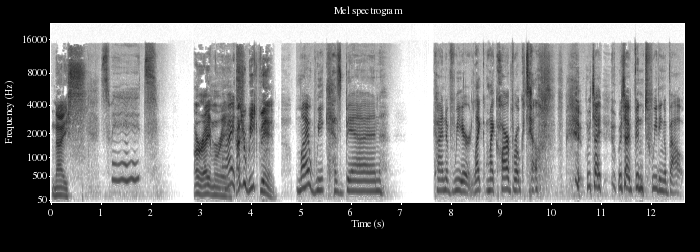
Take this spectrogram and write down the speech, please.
Nice. Sweet. All right, Marie. All right. How's your week been? My week has been kind of weird. Like my car broke down, which I which I've been tweeting about.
